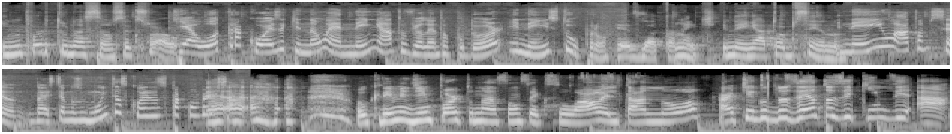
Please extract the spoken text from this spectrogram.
importunação sexual. Que é outra coisa que não é nem ato violento ao pudor e nem estupro. Exatamente. E nem ato obsceno. E nem o ato obsceno. Nós temos muitas coisas pra conversar. o crime de importunação sexual, ele tá no artigo 215A,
